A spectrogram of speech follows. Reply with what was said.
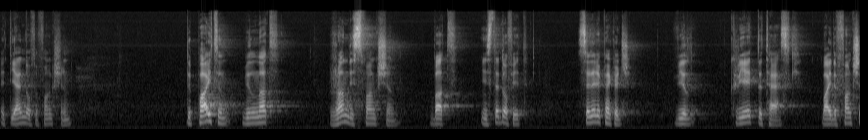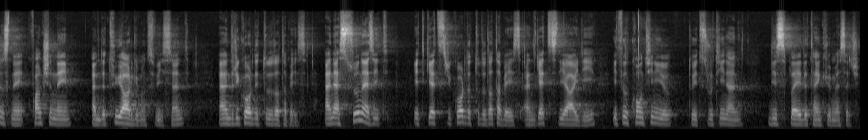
at the end of the function, the Python will not run this function, but instead of it, Celery package will create the task by the function's na function name and the two arguments we sent and record it to the database. And as soon as it, it gets recorded to the database and gets the ID, it will continue to its routine and display the thank you message.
